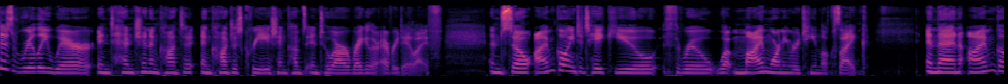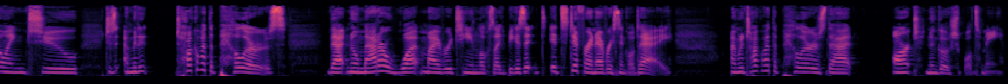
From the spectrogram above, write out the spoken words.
is really where intention and, con- and conscious creation comes into our regular everyday life. And so, I'm going to take you through what my morning routine looks like. And then I'm going to just, I'm going to talk about the pillars that no matter what my routine looks like, because it, it's different every single day, I'm going to talk about the pillars that aren't negotiable to me,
